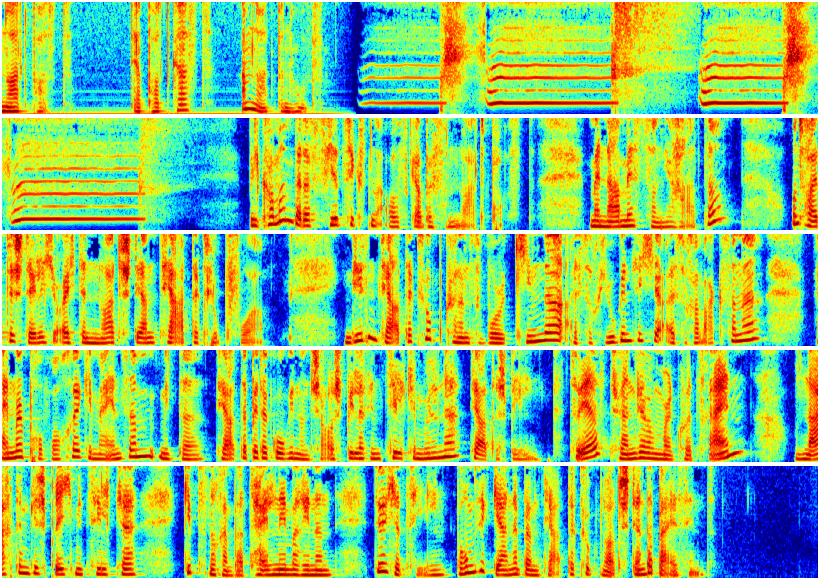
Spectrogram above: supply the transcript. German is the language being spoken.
Nordpost, der Podcast am Nordbahnhof. Willkommen bei der 40. Ausgabe von Nordpost. Mein Name ist Sonja Harter und heute stelle ich euch den Nordstern Theaterclub vor. In diesem Theaterclub können sowohl Kinder als auch Jugendliche als auch Erwachsene einmal pro Woche gemeinsam mit der Theaterpädagogin und Schauspielerin Silke Müllner Theater spielen. Zuerst hören wir aber mal kurz rein und nach dem Gespräch mit Silke gibt's noch ein paar Teilnehmerinnen, die euch erzählen, warum sie gerne beim Theaterclub Nordstern dabei sind.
